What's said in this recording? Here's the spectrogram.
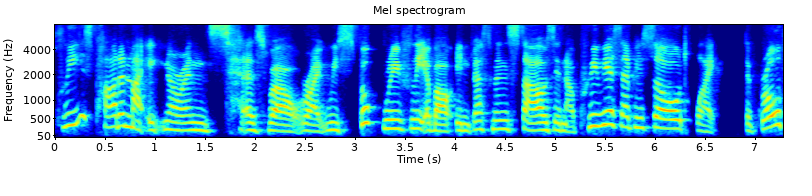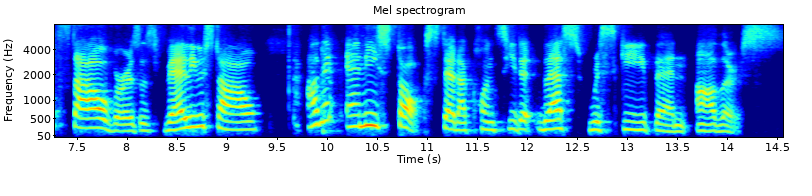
please pardon my ignorance as well, right? We spoke briefly about investment styles in our previous episode, like the growth style versus value style. Are there any stocks that are considered less risky than others?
